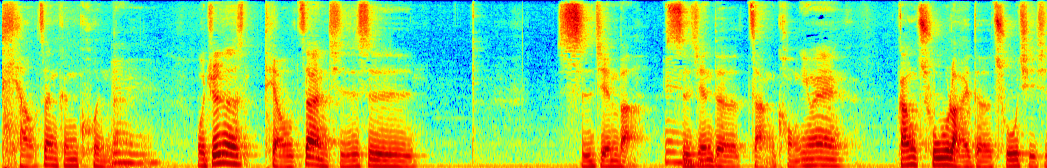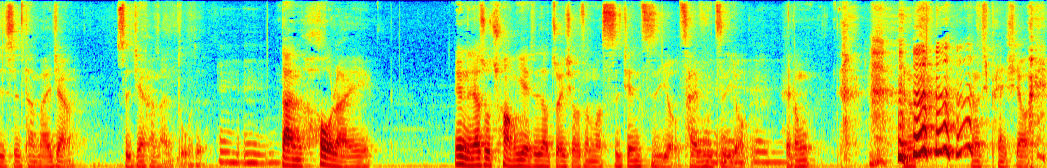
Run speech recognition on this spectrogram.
挑战跟困难，嗯，我觉得挑战其实是时间吧，时间的掌控，因为刚出来的初期，其实坦白讲。时间还蛮多的，嗯嗯，但后来，因为人家说创业是要追求什么时间自由、财富自由，嗯，很多要去骗笑，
